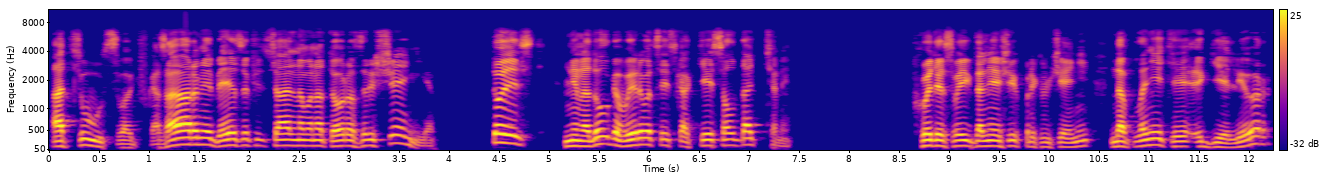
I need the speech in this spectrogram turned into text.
отсутствовать в казарме без официального на то разрешения, то есть ненадолго вырваться из когтей солдатчины. В ходе своих дальнейших приключений на планете Гелиор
